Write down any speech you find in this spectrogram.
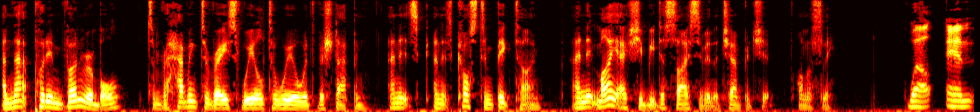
and that put him vulnerable to having to race wheel to wheel with Verstappen, and it's and it's cost him big time. And it might actually be decisive in the championship, honestly. Well, and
